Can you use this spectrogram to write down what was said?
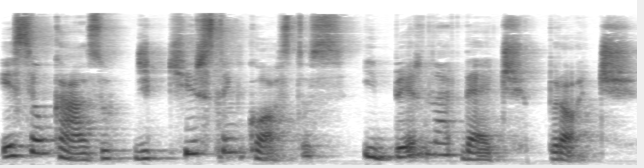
Esse é o caso de Kirsten Costas e Bernadette Prott.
